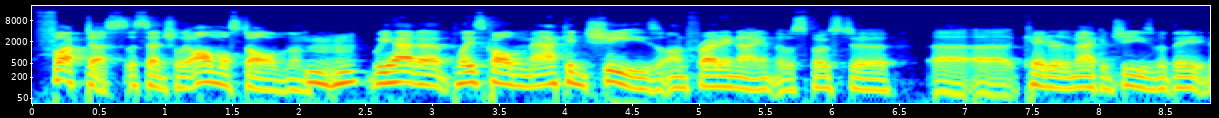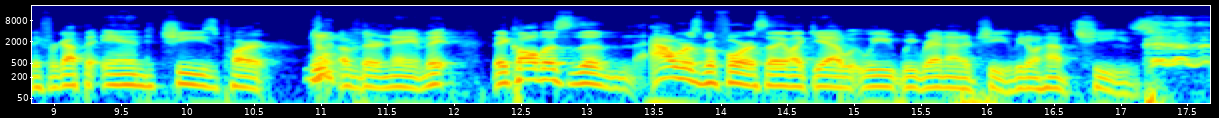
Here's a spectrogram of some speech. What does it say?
fucked us essentially. Almost all of them. Mm-hmm. We had a place called Mac and Cheese on Friday night that was supposed to uh, uh, cater the mac and cheese, but they they forgot the and cheese part of their name. They they called us the hours before saying like, yeah, we, we we ran out of cheese. We don't have cheese.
